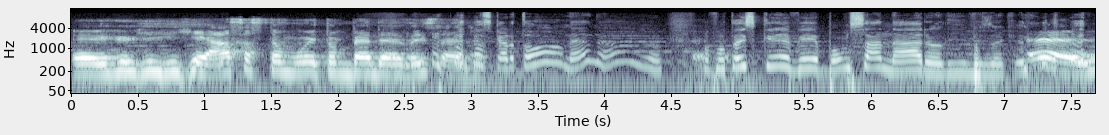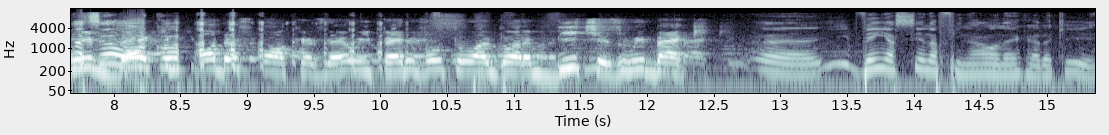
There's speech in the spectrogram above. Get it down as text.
é, reaças estão muito badass, hein, Sérgio? Os caras estão, né? Não, é. faltou escrever Bolsonaro livros aqui. É, we back, motherfuckers, né? O Império voltou agora. Bitches, we back. É, e vem a cena final, né, cara? Que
